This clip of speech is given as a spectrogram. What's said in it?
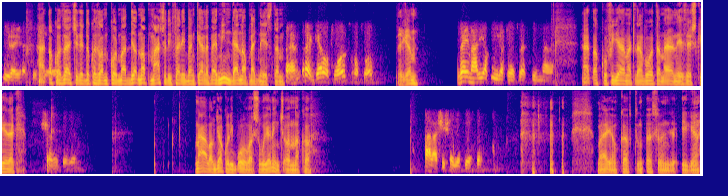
újraélesztés. Hát akkor az lehetséges, de akkor amikor már nap második felében kellett, mert minden nap megnéztem. Nem, reggel ott volt, ott volt. Igen. Weimáriak újra töltve címmel. Hát akkor figyelmetlen voltam, elnézést kérek. Semmi Nálam gyakoribb olvasója nincs annak a... Hálás is egyetérte. Várjon, kaptunk, azt mondja, igen.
